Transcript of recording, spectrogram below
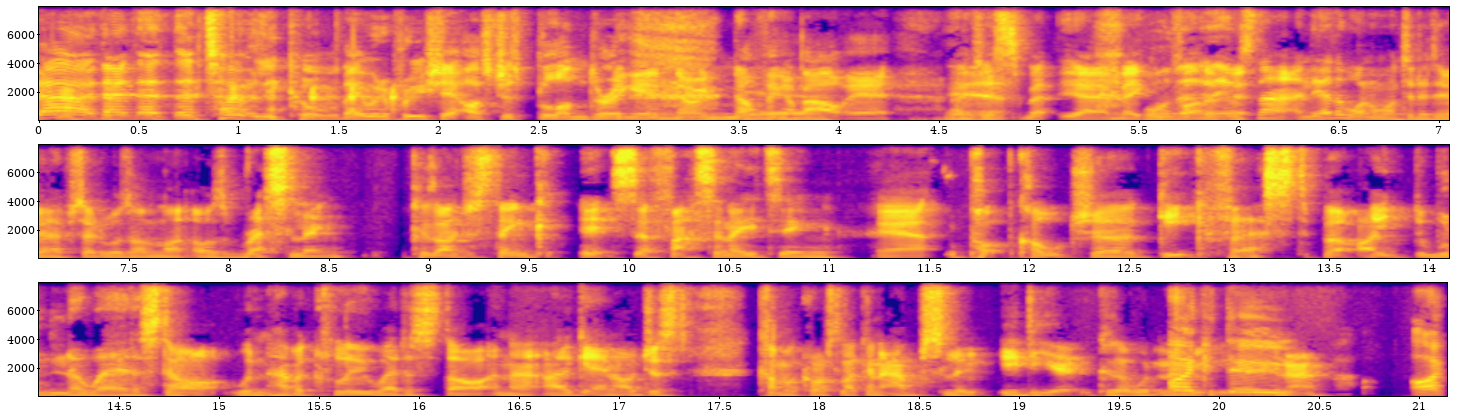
no, they're, they're, they're totally cool. They would appreciate us just blundering in, knowing nothing Yeah. about it, and Yeah. just yeah, making Well, fun that, of it was that, and the other one I wanted to do an episode was on like I was wrestling because I just think it's a fascinating Yeah, pop culture geek fest, but I wouldn't know where to start. Wouldn't have a clue where to start, and that, again, I'd just come across like an absolute idiot because I wouldn't know. I could do. you know, I,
